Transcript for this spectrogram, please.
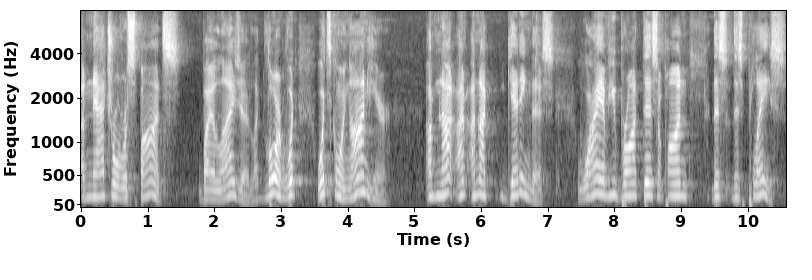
a natural response by Elijah. Like, Lord, what what's going on here? I'm not, I'm, I'm not getting this. Why have you brought this upon this, this place?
